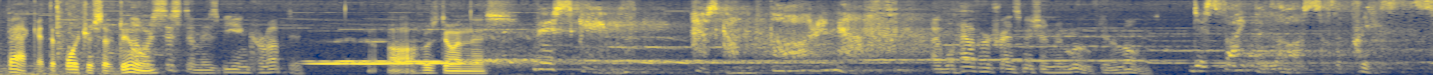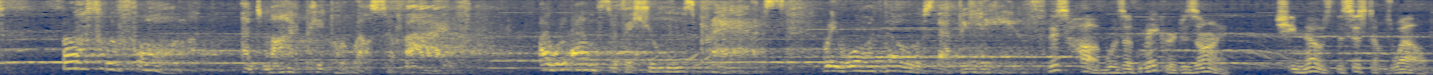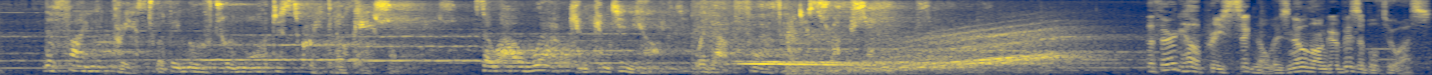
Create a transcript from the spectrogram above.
Back at the Fortress of Doom. Our system is being corrupted. Oh, who's doing this? This game has gone far enough. I will have her transmission removed in a moment. Despite the loss of the priests, Earth will fall, and my people will survive. I will answer the humans' prayers, reward those that believe. This hub was of Maykr design. She knows the systems well. The final priest will be moved to a more discreet location, so our work can continue without further disruption. The third Hell Priest signal is no longer visible to us.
